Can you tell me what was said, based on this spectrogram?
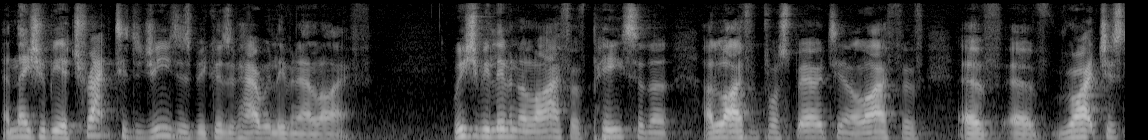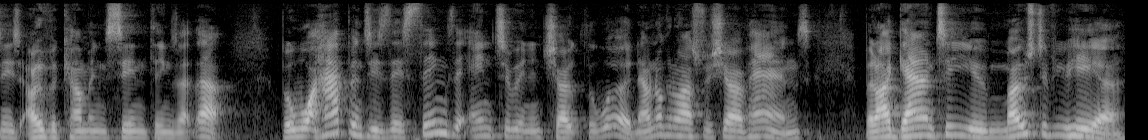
And they should be attracted to Jesus because of how we live in our life. We should be living a life of peace and a, a life of prosperity and a life of, of, of righteousness, overcoming sin, things like that. But what happens is there's things that enter in and choke the word. Now, I'm not going to ask for a show of hands, but I guarantee you, most of you here,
